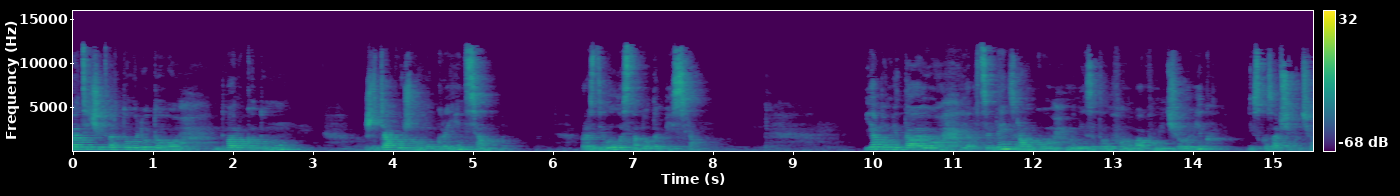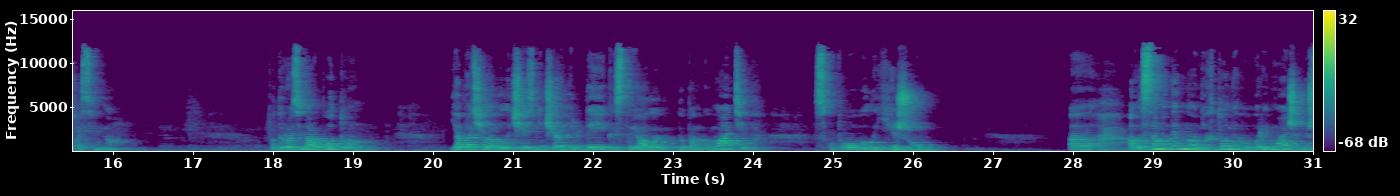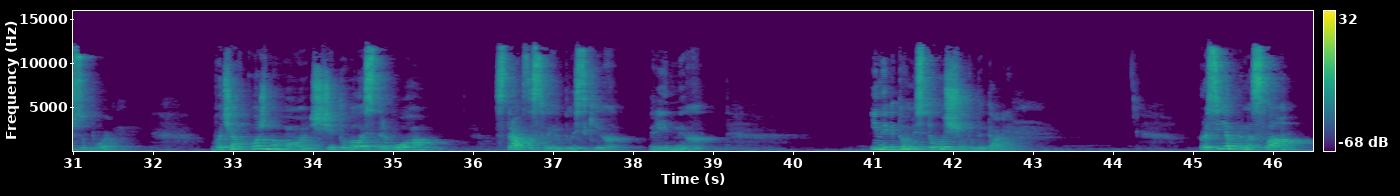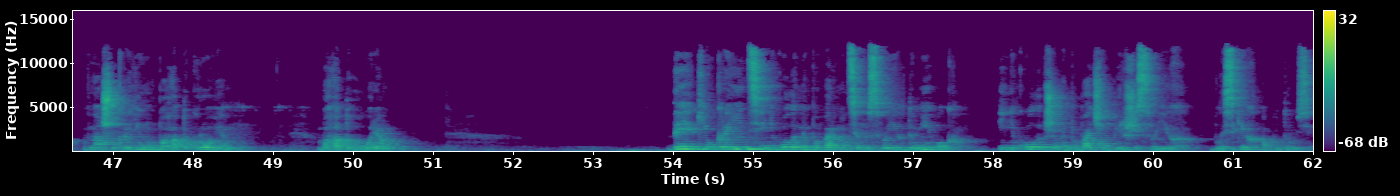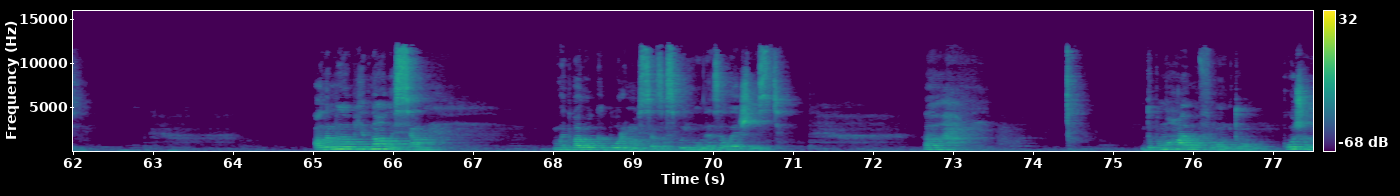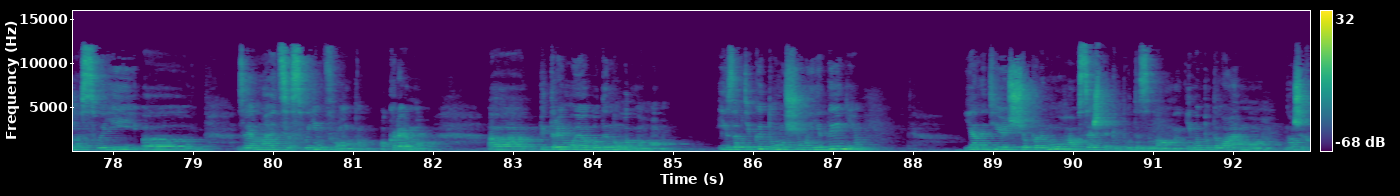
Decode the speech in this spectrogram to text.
24 лютого, два роки тому, життя кожного українця розділилось на до та після. Я пам'ятаю, як в цей день зранку мені зателефонував мій чоловік і сказав, що почалась війна. По дорозі на роботу я бачила величезні черги людей, які стояли до банкоматів, скуповували їжу. Але саме дивно, ніхто не говорив майже між собою. В очах кожного щитувалась тривога, страх за своїх близьких, рідних і невідомість того, що буде далі. Росія принесла в нашу країну багато крові, багато горя. Деякі українці ніколи не повернуться до своїх домівок і ніколи вже не побачать більше своїх близьких або друзів. Але ми об'єдналися, ми два роки боремося за свою незалежність, Е, допомагаємо фронту. Кожен на своїй е, займається своїм фронтом окремо, е, підтримує один одного. І завдяки тому, що ми єдині, я надію, що перемога все ж таки буде за нами, і ми подолаємо наших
